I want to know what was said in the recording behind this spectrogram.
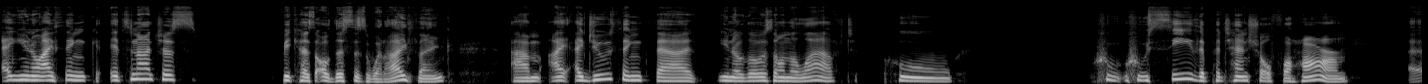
I, you know, I think it's not just because, oh, this is what I think. Um, I, I do think that, you know, those on the left who who who see the potential for harm, uh,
